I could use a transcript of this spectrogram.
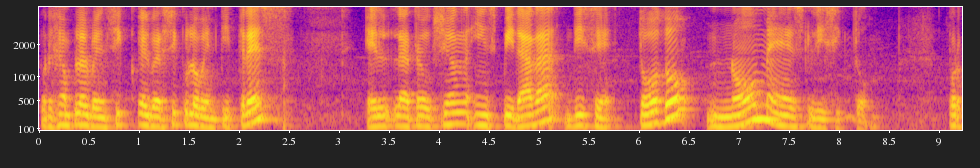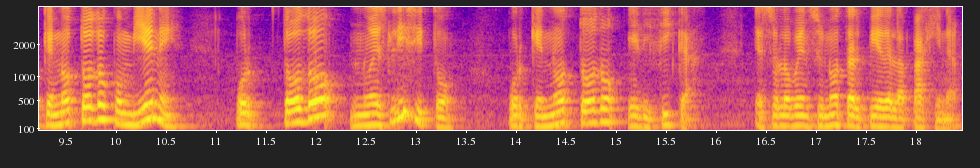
Por ejemplo, el, versículo 23 la traducción inspirada dice, todo no me es lícito, porque no todo conviene, por todo no es lícito, porque no todo edifica. Eso lo ve en su nota al pie de la página.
